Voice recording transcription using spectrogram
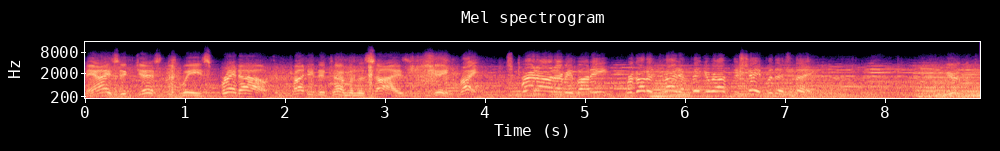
may I suggest that we spread out and try to determine the size and shape? Right. Spread out, everybody. We're going to try to figure out the shape of this thing. Here the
